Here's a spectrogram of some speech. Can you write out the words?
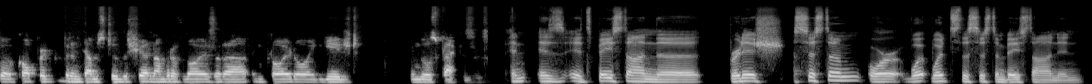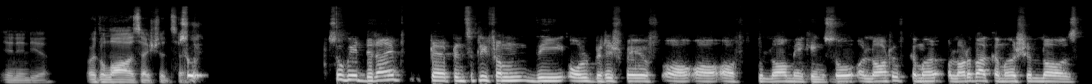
uh, corporate when it comes to the sheer number of lawyers that are employed or engaged in those practices. And is it's based on the British system, or what? What's the system based on in in India, or the laws, I should say? So, so we're derived uh, principally from the old British way of of, of lawmaking. So a lot of com- a lot of our commercial laws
